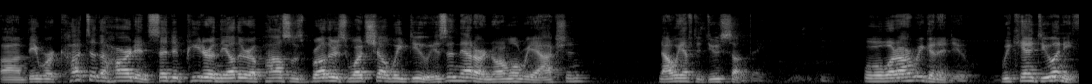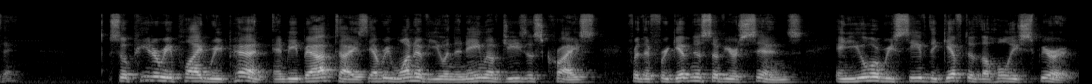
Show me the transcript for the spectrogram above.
Um, they were cut to the heart and said to Peter and the other apostles, Brothers, what shall we do? Isn't that our normal reaction? Now we have to do something. Well, what are we going to do? We can't do anything. So Peter replied, Repent and be baptized, every one of you, in the name of Jesus Christ, for the forgiveness of your sins, and you will receive the gift of the Holy Spirit.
